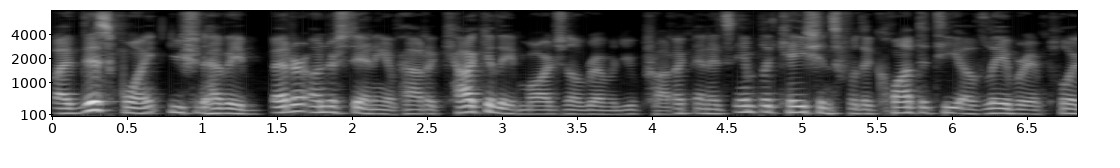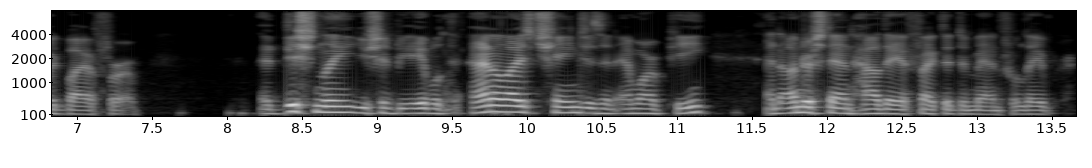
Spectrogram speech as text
By this point, you should have a better understanding of how to calculate marginal revenue product and its implications for the quantity of labor employed by a firm. Additionally, you should be able to analyze changes in MRP and understand how they affect the demand for labor.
